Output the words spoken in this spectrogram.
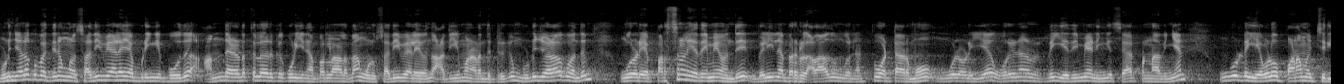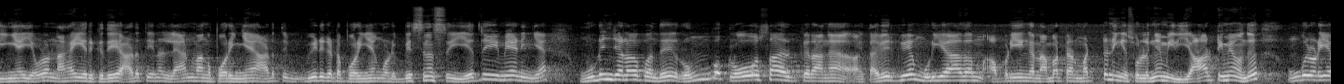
முடிஞ்ச அளவுக்கு பார்த்தீங்கன்னா உங்களை சதி வேலை அப்படிங்கும் போது அந்த இடத்துல இருக்கக்கூடிய நபர்களால் தான் உங்களுக்கு சதி வேலை வந்து அதிகமாக நடந்துட்டு இருக்கு. முடிஞ்ச அளவுக்கு வந்து உங்களுடைய பர்சனல் எதையுமே வந்து வெளிநபர்கள் அதாவது உங்கள் நட்பு வட்டாரமோ உங்களுடைய உறவினர்களுக்கு எதையுமே நீங்கள் ஷேர் பண்ணாதீங்க. உங்கள்கிட்ட எவ்வளோ பணம் வச்சுருக்கீங்க எவ்வளோ நகை இருக்குது அடுத்து என்ன லேண்ட் வாங்க போகிறீங்க அடுத்து வீடு கட்ட போகிறீங்க உங்களுடைய பிஸ்னஸ் எதுவுமே நீங்கள் முடிஞ்ச அளவுக்கு வந்து ரொம்ப க்ளோஸாக இருக்கிறாங்க. தவிர்க்கவே முடியாத அப்படிங்கிற நபர்கிட்ட மட்டும் நீங்கள் சொல்லுங்கள் மீது யார்கிட்டையுமே வந்து உங்களுடைய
